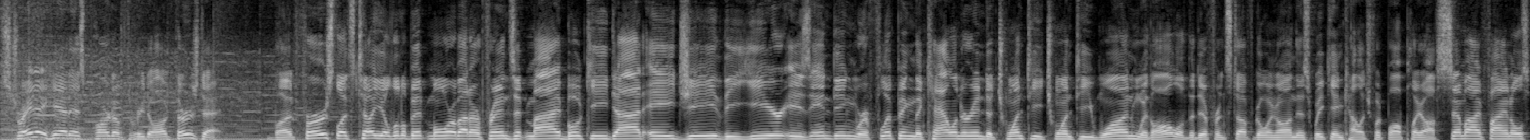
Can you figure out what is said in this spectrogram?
straight ahead as part of Three Dog Thursday. But first, let's tell you a little bit more about our friends at mybookie.ag. The year is ending. We're flipping the calendar into 2021 with all of the different stuff going on this weekend college football playoff semifinals,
